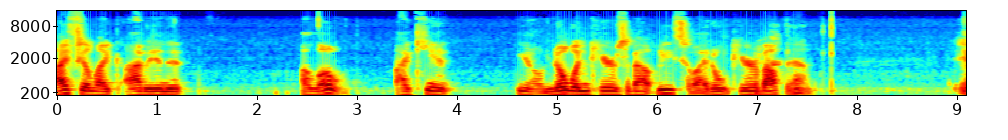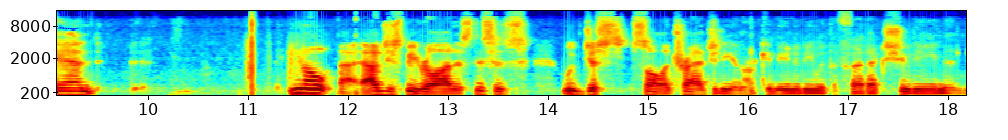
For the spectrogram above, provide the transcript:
I feel like I'm in it alone. I can't, you know, no one cares about me, so I don't care about them. And, you know, I'll just be real honest. This is we've just saw a tragedy in our community with the FedEx shooting, and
